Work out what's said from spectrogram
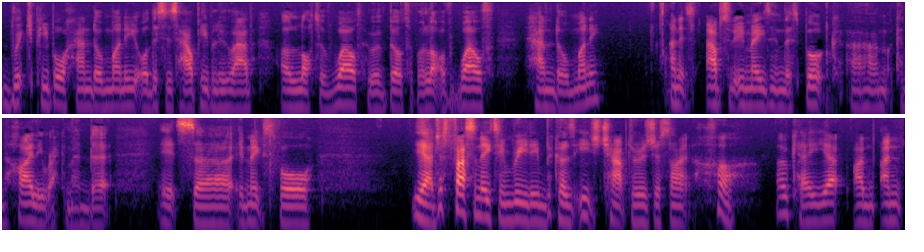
rich people handle money, or this is how people who have a lot of wealth, who have built up a lot of wealth, handle money. And it's absolutely amazing. This book, um, I can highly recommend it. It's uh, it makes for yeah, just fascinating reading because each chapter is just like, huh, okay, yeah, and and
